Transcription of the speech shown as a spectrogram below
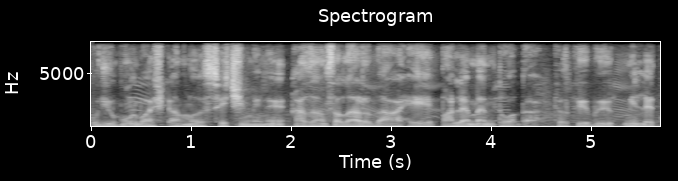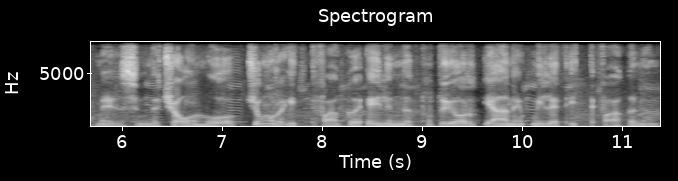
bu Cumhurbaşkanlığı seçimini kazansalar dahi parlamentoda, Türkiye Büyük Millet Meclisi'nde çoğunluğu Cumhur İttifakı elinde tutuyor. Yani Millet İttifakı'nın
